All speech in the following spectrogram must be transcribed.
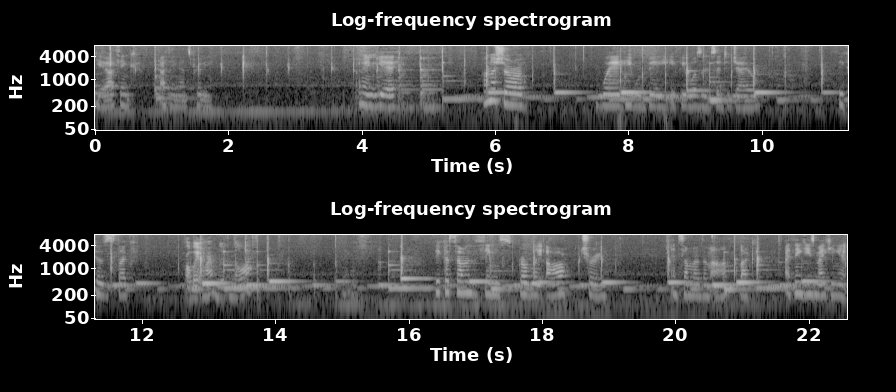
Yeah, I think I think that's pretty I mean, yeah. I'm not sure where he would be if he wasn't sent to jail. Because like probably at home living the life because some of the things probably are true and some of them aren't. Like I think he's making it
